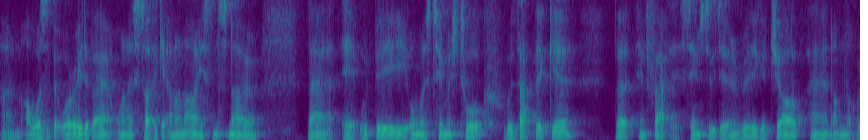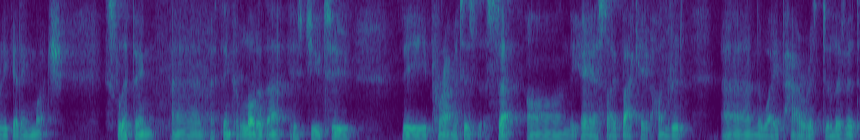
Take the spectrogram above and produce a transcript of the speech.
Um, I was a bit worried about when I started getting on ice and snow that it would be almost too much torque with that big gear. But in fact, it seems to be doing a really good job, and I'm not really getting much slipping. And I think a lot of that is due to the parameters that are set on the ASI BAC 800 and the way power is delivered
